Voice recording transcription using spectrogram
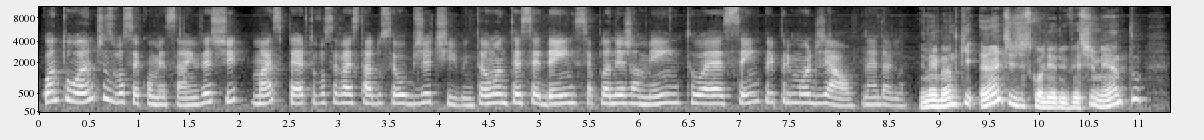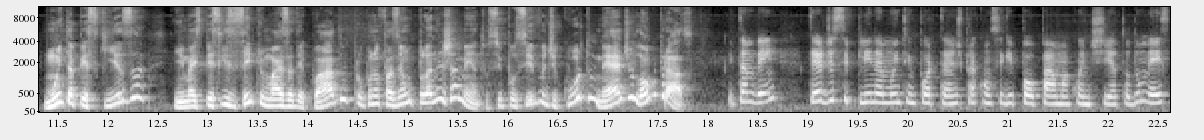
Quanto antes você começar a investir, mais perto você vai estar do seu objetivo. Então, antecedência, planejamento é sempre primordial, né, Darlan? E lembrando que antes de escolher o investimento, muita pesquisa e mais pesquisa sempre o mais adequado, procurando fazer um planejamento, se possível de curto, médio e longo prazo. E também ter disciplina é muito importante para conseguir poupar uma quantia todo mês.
